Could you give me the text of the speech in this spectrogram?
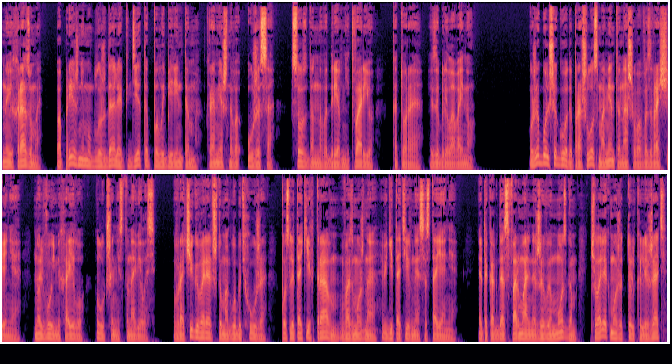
но их разумы по-прежнему блуждали где-то по лабиринтам кромешного ужаса, созданного древней тварью, которая изобрела войну. Уже больше года прошло с момента нашего возвращения, но Льву и Михаилу лучше не становилось. Врачи говорят, что могло быть хуже. После таких травм возможно вегетативное состояние. Это когда с формально живым мозгом человек может только лежать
